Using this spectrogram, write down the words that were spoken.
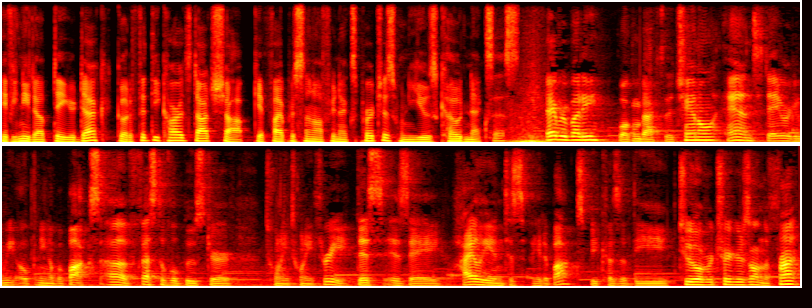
If you need to update your deck, go to 50cards.shop. Get 5% off your next purchase when you use code NEXUS. Hey everybody, welcome back to the channel, and today we're going to be opening up a box of Festival Booster 2023. This is a highly anticipated box because of the two over triggers on the front.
